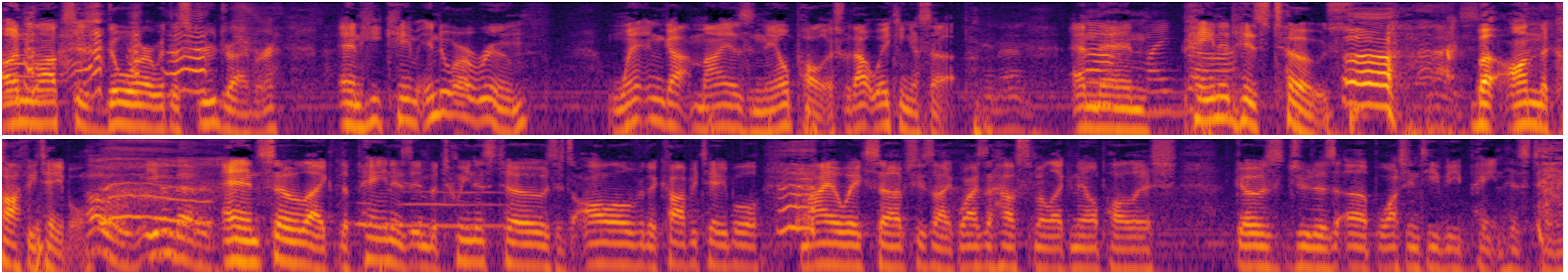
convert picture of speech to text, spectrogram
unlocks his door with a screwdriver, and he came into our room, went and got Maya's nail polish without waking us up Amen. and Oh then painted his toes, ah. Nice. but on the coffee table. oh, even better. And so, like, the paint is in between his toes. It's all over the coffee table. Maya wakes up. She's like, "Why does the house smell like nail polish?" Goes Judah's up watching TV, painting his toenails.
